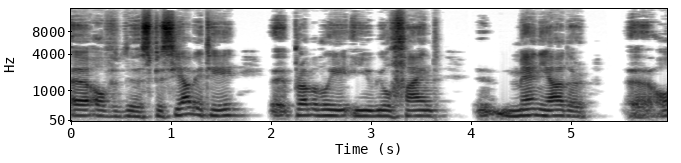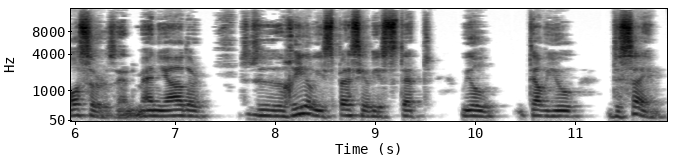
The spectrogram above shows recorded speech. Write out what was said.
uh, of the speciality, uh, probably you will find many other uh, authors and many other uh, really specialists that will tell you the same.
